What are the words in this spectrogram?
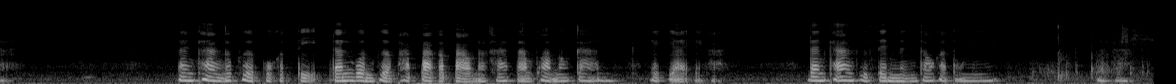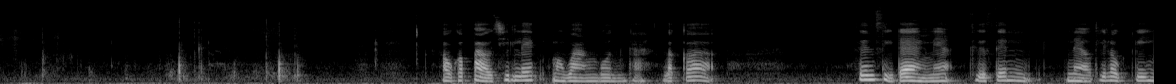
ค่ะ ด้านข้างก็เผื่อปกติ ด้านบนเผื่อพับปากกระเป๋านะคะ ตามความต้องการเล็กใหญ่เลยค่ะ ด้านข้างคือเซนหนึ่งเท่ากับตรงนี้นะคะเอากระเป๋าชิ้นเล็กมาวางบนค่ะ แล้วก็ ส้นสีแดงเนี่ยคือเส้นแนวที่เรากิ้ง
